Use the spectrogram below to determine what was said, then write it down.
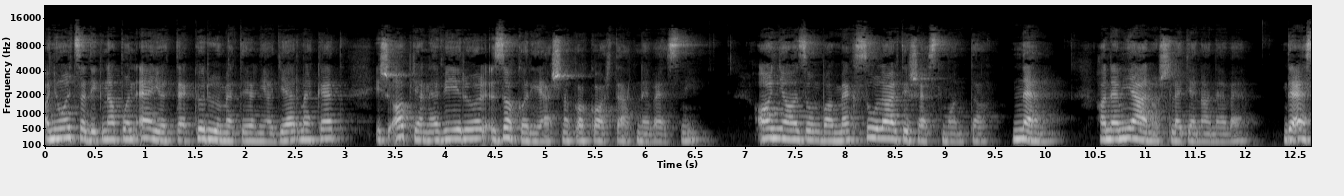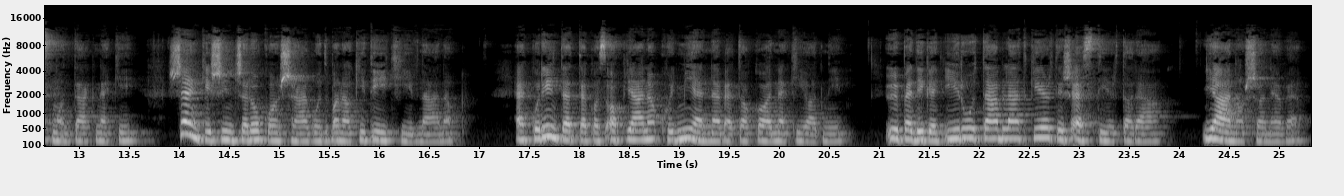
A nyolcadik napon eljöttek körülmetélni a gyermeket, és apja nevéről Zakariásnak akarták nevezni. Anyja azonban megszólalt, és ezt mondta. Nem, hanem János legyen a neve. De ezt mondták neki. Senki sincs a rokonságodban, akit így hívnának. Ekkor intettek az apjának, hogy milyen nevet akar neki adni. Ő pedig egy írótáblát kért, és ezt írta rá. János a neve.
